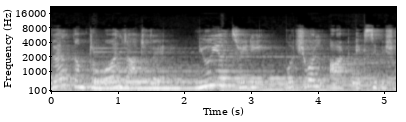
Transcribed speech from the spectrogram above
Welcome to World Art Fair New Year 3D Virtual Art Exhibition.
